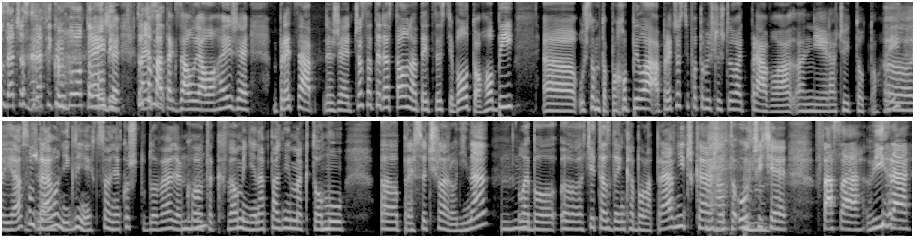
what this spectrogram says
som začal s grafikou, bolo to Hej, hobby. Že, toto ja ma som... tak zaujalo stalo, hej, že predsa, že čo sa teda stalo na tej ceste? Bolo to hobby, uh, už som to pochopila a prečo si potom išli študovať právo a, a nie radšej toto, hej? Uh, ja som že... právo nikdy nechcela nejako študovať, ako mm-hmm. tak veľmi nenapadne ma k tomu uh, presvedčila rodina, mm-hmm. lebo uh, teta Zdenka bola právnička, že to určite fasa výhra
